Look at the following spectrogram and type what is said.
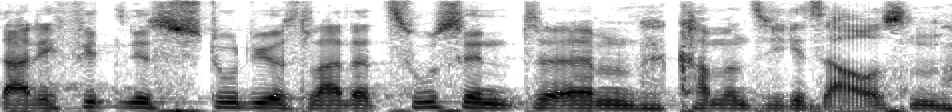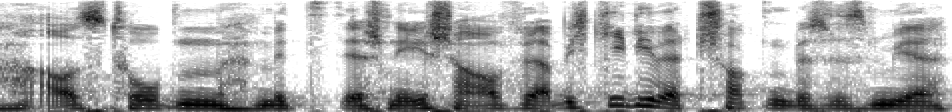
Da die Fitnessstudios leider zu sind, ähm, kann man sich jetzt außen austoben mit der Schneeschaufel. Aber ich gehe lieber joggen. Das ist mir,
